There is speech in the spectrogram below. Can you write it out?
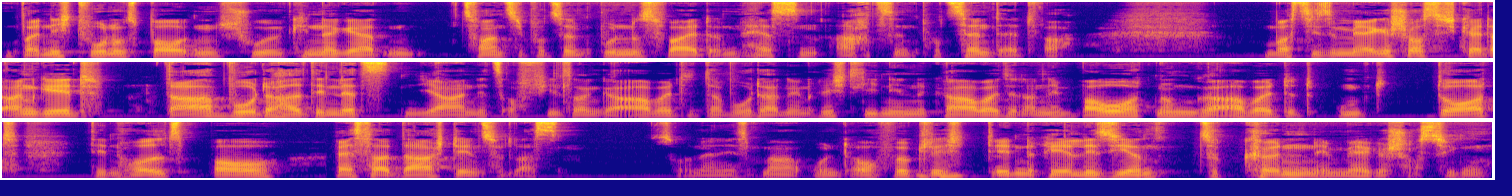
Und bei Nichtwohnungsbauten, Schulen, Kindergärten 20 Prozent bundesweit, in Hessen 18 Prozent etwa. Und was diese Mehrgeschossigkeit angeht, da wurde halt in den letzten Jahren jetzt auch viel dran gearbeitet. Da wurde an den Richtlinien gearbeitet, an den Bauordnungen gearbeitet, um dort den Holzbau besser dastehen zu lassen. So nenne ich es mal. Und auch wirklich mhm. den realisieren zu können im mehrgeschossigen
